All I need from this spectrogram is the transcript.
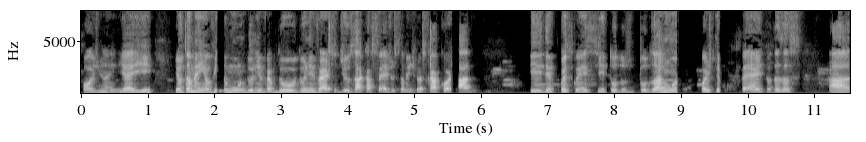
Pode, né? E aí, eu também, eu vim do mundo do, do universo de usar café justamente para ficar acordado. E depois conheci todos, todos a nuances que pode ter café e todas as, as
